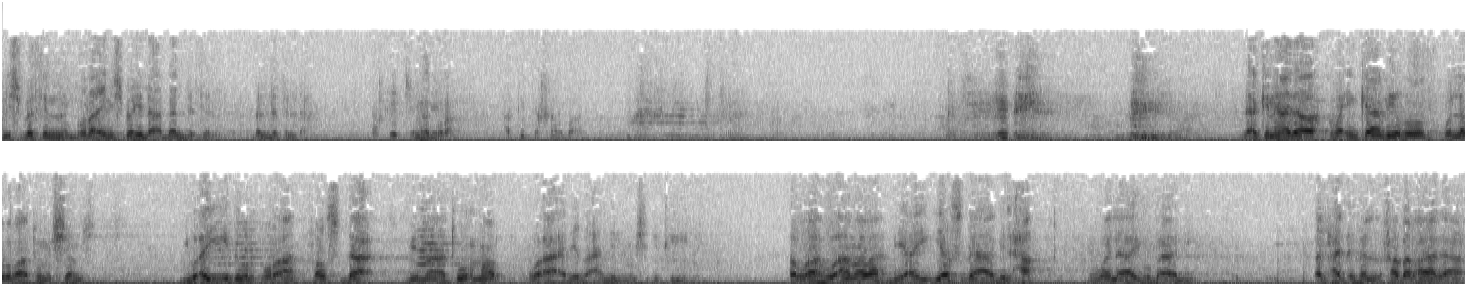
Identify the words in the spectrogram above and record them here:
نسبة البرعي نسبة إلى بلدة بلدة الله. اسمها البرعي. أكيد خربان لكن هذا وإن كان في ظروف ولا وضعتهم الشمس يؤيده القرآن فاصدع بما تؤمر وأعرض عن المشركين. الله أمره بأن يصدع بالحق ولا يبالي. فالخبر هذا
